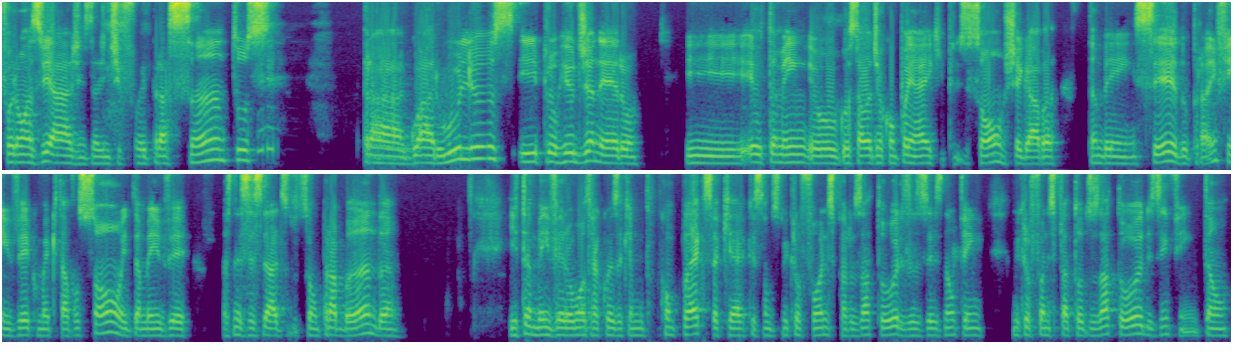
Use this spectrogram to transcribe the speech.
foram as viagens. A gente foi para Santos, para Guarulhos e para o Rio de Janeiro. E eu também eu gostava de acompanhar a equipe de som, chegava também cedo para, enfim, ver como é que estava o som e também ver as necessidades do som para a banda e também ver uma outra coisa que é muito complexa, que é a questão dos microfones para os atores, às vezes não tem microfones para todos os atores, enfim, então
